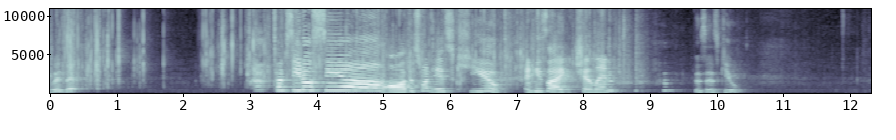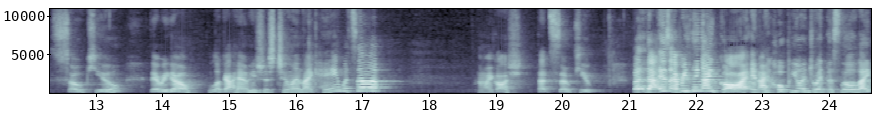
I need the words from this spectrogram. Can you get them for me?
Who is it? Tuxedo Sam! Oh, this one is cute. And he's like chilling. this is cute. So cute. There we go. Look at him. He's just chilling like, hey, what's up? Oh my gosh, that's so cute. But that is everything I got, and I hope you enjoyed this little like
